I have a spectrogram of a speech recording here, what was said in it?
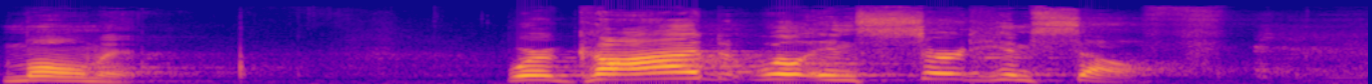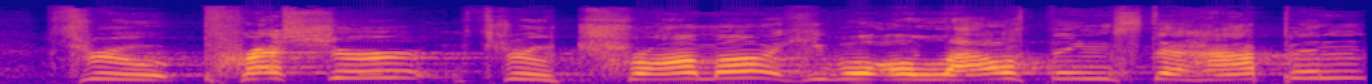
moment where God will insert himself through pressure, through trauma. He will allow things to happen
